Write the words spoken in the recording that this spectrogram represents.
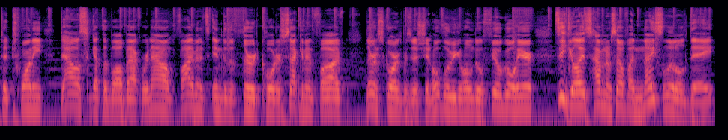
to 20. Dallas got the ball back. We're now five minutes into the third quarter, second and five. They're in scoring position. Hopefully we can hold them to a field goal here. Zeke Light's having himself a nice little day.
